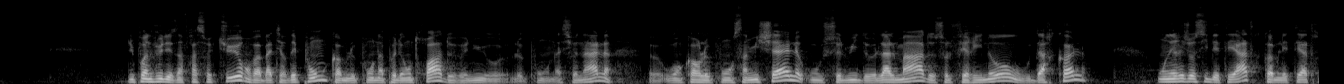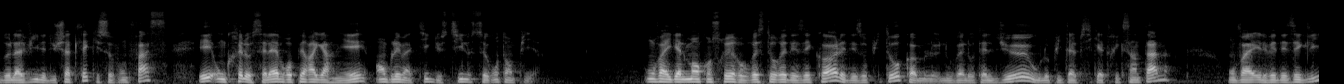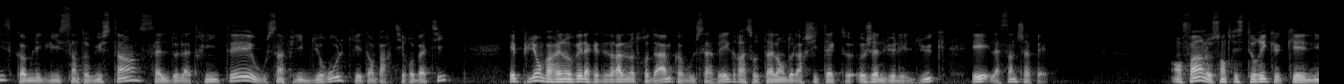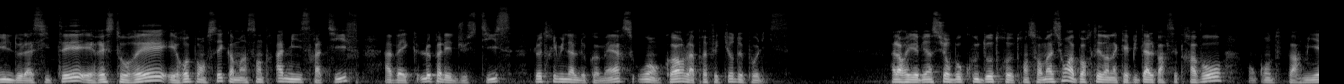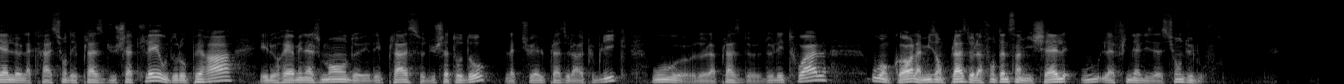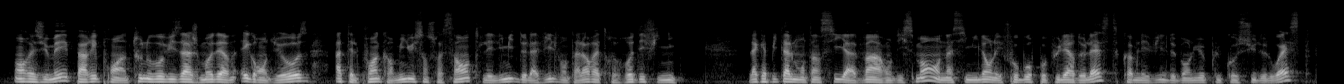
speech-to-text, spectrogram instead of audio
Du point de vue des infrastructures, on va bâtir des ponts, comme le pont Napoléon III, devenu euh, le pont national, euh, ou encore le pont Saint-Michel, ou celui de l'Alma, de Solferino ou d'Arcole. On érige aussi des théâtres, comme les théâtres de la ville et du Châtelet qui se font face, et on crée le célèbre Opéra Garnier, emblématique du style Second Empire. On va également construire ou restaurer des écoles et des hôpitaux, comme le Nouvel Hôtel Dieu ou l'hôpital psychiatrique Sainte-Anne. On va élever des églises, comme l'église Saint-Augustin, celle de la Trinité ou Saint-Philippe du Roule, qui est en partie rebâtie. Et puis on va rénover la cathédrale Notre-Dame, comme vous le savez, grâce au talent de l'architecte Eugène Viollet-le-Duc et la Sainte-Chapelle. Enfin, le centre historique qu'est l'île de la Cité est restauré et repensé comme un centre administratif avec le palais de justice, le tribunal de commerce ou encore la préfecture de police. Alors il y a bien sûr beaucoup d'autres transformations apportées dans la capitale par ces travaux. On compte parmi elles la création des places du Châtelet ou de l'Opéra et le réaménagement des places du Château d'Eau, l'actuelle place de la République, ou euh, de la place de l'Étoile, ou encore la mise en place de la fontaine Saint-Michel ou la finalisation du Louvre. En résumé, Paris prend un tout nouveau visage moderne et grandiose, à tel point qu'en 1860, les limites de la ville vont alors être redéfinies. La capitale monte ainsi à 20 arrondissements en assimilant les faubourgs populaires de l'Est comme les villes de banlieue plus cossues de l'Ouest.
